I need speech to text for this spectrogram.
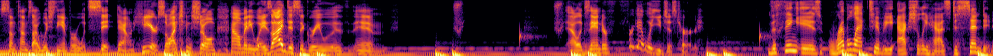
Sometimes I wish the Emperor would sit down here so I can show him how many ways I disagree with him. Alexander, forget what you just heard. The thing is, rebel activity actually has descended.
